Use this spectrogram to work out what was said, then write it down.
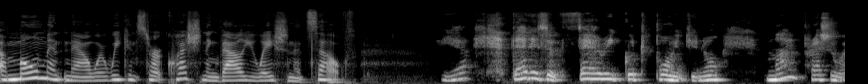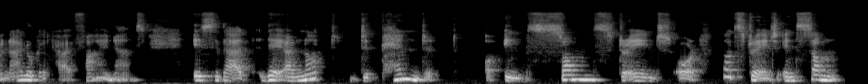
a moment now where we can start questioning valuation itself. Yeah, that is a very good point. You know, my impression when I look at high finance is that they are not dependent uh, in some strange or not strange, in some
